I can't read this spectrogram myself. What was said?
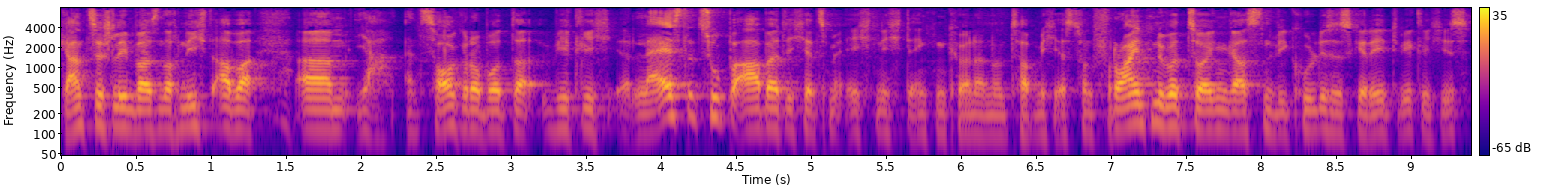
ganz so schlimm war es noch nicht. Aber ähm, ja, ein Saugroboter wirklich leistet super Arbeit. Ich hätte es mir echt nicht denken können und habe mich erst von Freunden überzeugen lassen, wie cool dieses Gerät wirklich ist.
